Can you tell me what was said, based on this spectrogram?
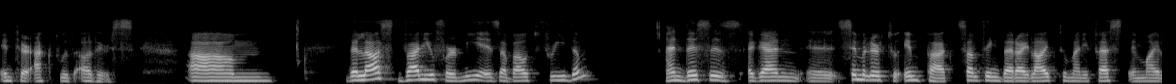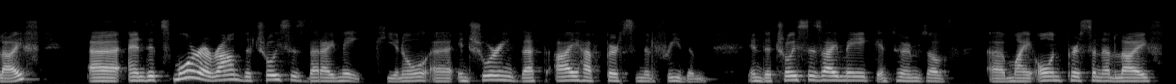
interact with others. Um, the last value for me is about freedom and this is again uh, similar to impact something that i like to manifest in my life. Uh, and it's more around the choices that i make you know uh, ensuring that i have personal freedom in the choices i make in terms of uh, my own personal life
